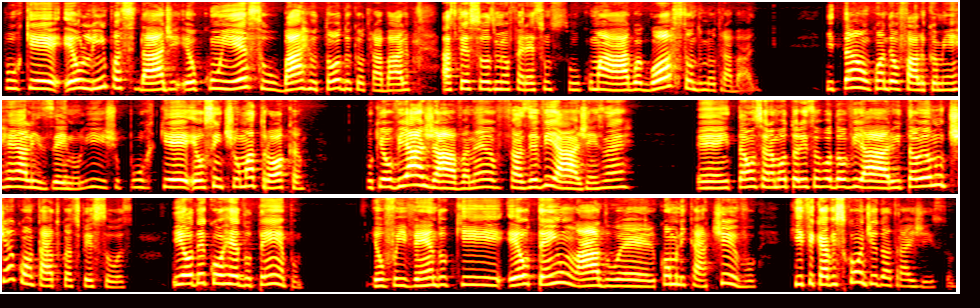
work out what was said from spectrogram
porque eu limpo a cidade, eu conheço o bairro todo que eu trabalho, as pessoas me oferecem um suco, uma água, gostam do meu trabalho. Então, quando eu falo que eu me realizei no lixo, porque eu senti uma troca. Porque eu viajava, né? Eu fazia viagens, né? É, então, eu era motorista rodoviário, então eu não tinha contato com as pessoas. E ao decorrer do tempo, eu fui vendo que eu tenho um lado é, comunicativo que ficava escondido atrás disso.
